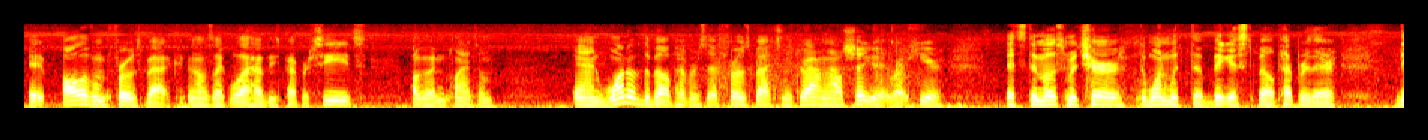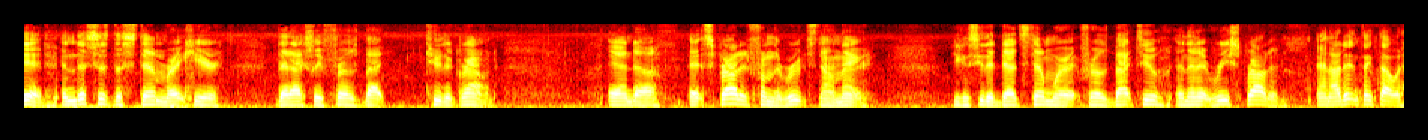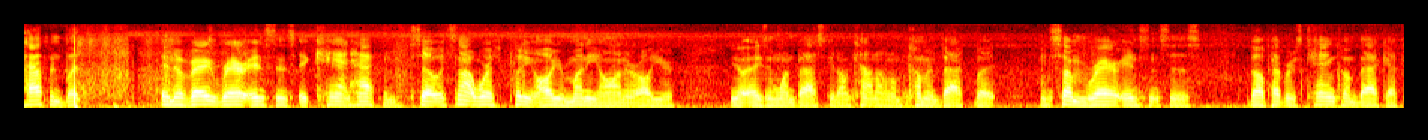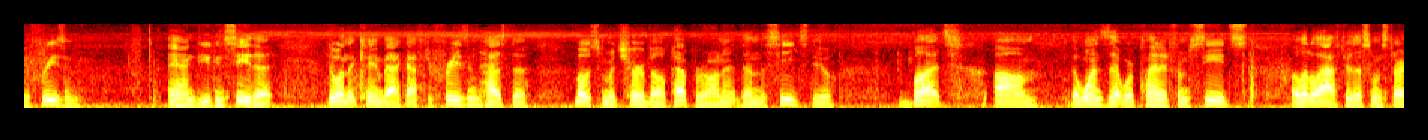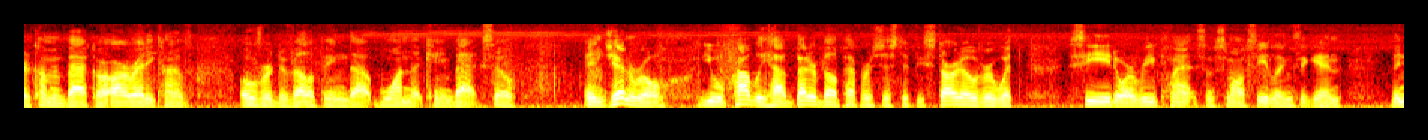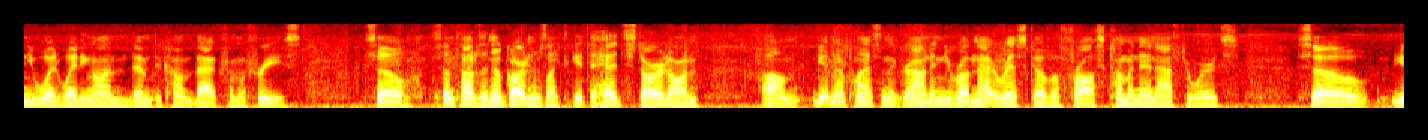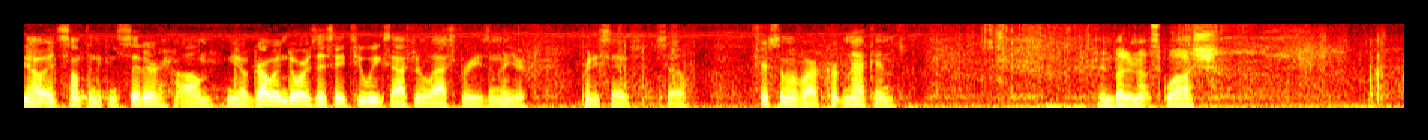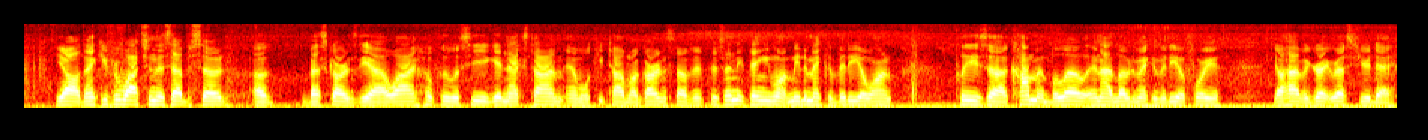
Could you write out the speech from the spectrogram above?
it, all of them froze back. And I was like, well, I have these pepper seeds. I'll go ahead and plant them. And one of the bell peppers that froze back to the ground, and I'll show you it right here. It's the most mature, the one with the biggest bell pepper there, did. And this is the stem right here that actually froze back to the ground. And uh, it sprouted from the roots down there you can see the dead stem where it froze back to and then it resprouted. And I didn't think that would happen but in a very rare instance it can happen. So it's not worth putting all your money on or all your you know eggs in one basket. On counting on them coming back but in some rare instances bell peppers can come back after freezing. And you can see that the one that came back after freezing has the most mature bell pepper on it than the seeds do. But um, the ones that were planted from seeds a little after this one started coming back are already kind of over developing that one that came back. So in general, you will probably have better bell peppers just if you start over with seed or replant some small seedlings again than you would waiting on them to come back from a freeze. So sometimes I know gardeners like to get the head start on um, getting their plants in the ground and you run that risk of a frost coming in afterwards. So, you know, it's something to consider. Um, you know, grow indoors, they say two weeks after the last freeze, and then you're pretty safe. So, here's some of our crookneck and, and butternut squash. Y'all, thank you for watching this episode of Best Gardens DIY. Hopefully we'll see you again next time, and we'll keep talking about garden stuff. If there's anything you want me to make a video on, please uh, comment below, and I'd love to make a video for you. Y'all have a great rest of your day.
